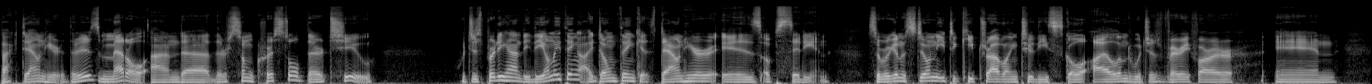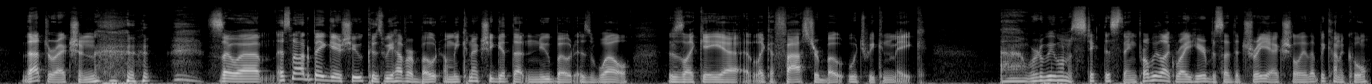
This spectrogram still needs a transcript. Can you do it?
back down here there is metal and uh, there's some crystal there too, which is pretty handy. The only thing I don't think is down here is obsidian. So we're gonna still need to keep traveling to the Skull Island, which is very far in that direction. so uh, it's not a big issue because we have our boat and we can actually get that new boat as well. There's like a uh, like a faster boat which we can make. Uh, where do we want to stick this thing? Probably like right here beside the tree. Actually, that'd be kind of cool.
